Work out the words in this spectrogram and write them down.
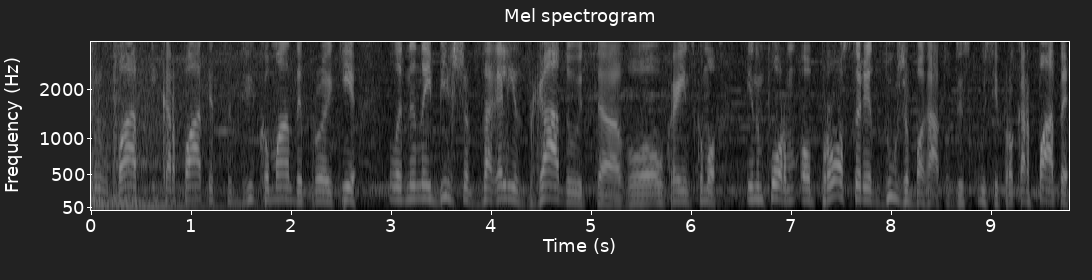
Кривбас і Карпати це дві команди, про які не найбільше взагалі згадуються в українському інформпросторі. Дуже багато дискусій про Карпати,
